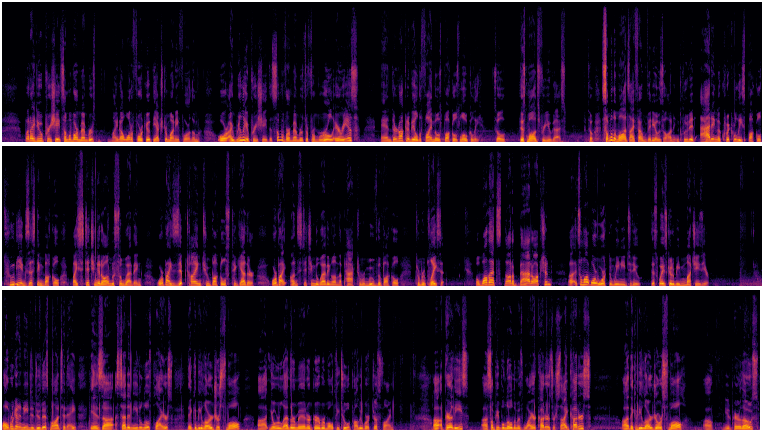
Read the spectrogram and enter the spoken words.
But I do appreciate some of our members might not want to fork out the extra money for them, or I really appreciate that some of our members are from rural areas and they're not going to be able to find those buckles locally. So this mod's for you guys. So some of the mods I found videos on included adding a quick release buckle to the existing buckle by stitching it on with some webbing, or by zip tying two buckles together, or by unstitching the webbing on the pack to remove the buckle to replace it. While that's not a bad option, uh, it's a lot more work than we need to do. This way is going to be much easier. All we're going to need to do this mod today is uh, a set of needle nose pliers. They could be large or small. Uh, your Leatherman or Gerber multi-tool probably work just fine. Uh, a pair of these, uh, some people know them as wire cutters or side cutters. Uh, they can be large or small. Need a pair of those.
